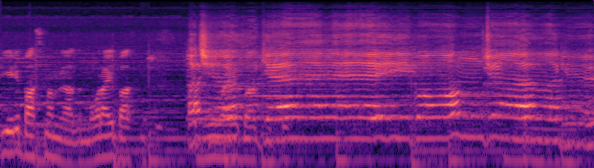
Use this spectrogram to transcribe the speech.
Bir yeri basmam lazım. Morayı basmışız. Basmışız. gel ey gonca basmışız.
